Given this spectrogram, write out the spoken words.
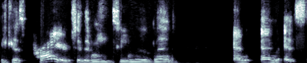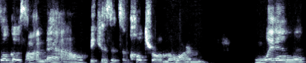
Because prior to the Me Too movement, and, and it still goes on now because it's a cultural norm, when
